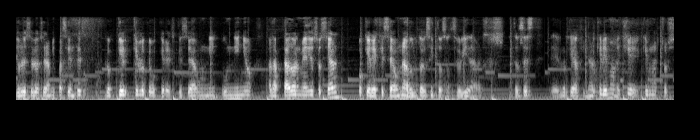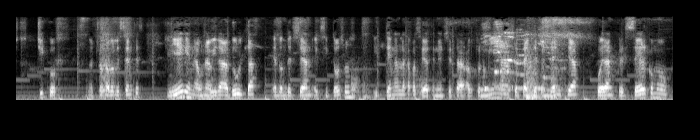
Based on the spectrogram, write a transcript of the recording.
Yo les suelo decir a mis pacientes, lo que, ¿qué es lo que vos querés? ¿Que sea un, un niño adaptado al medio social o querés que sea un adulto exitoso en su vida? Entonces, eh, lo que al final queremos es que, que nuestros chicos, nuestros adolescentes, lleguen a una vida adulta en donde sean exitosos y tengan la capacidad de tener cierta autonomía, cierta independencia, puedan crecer como,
